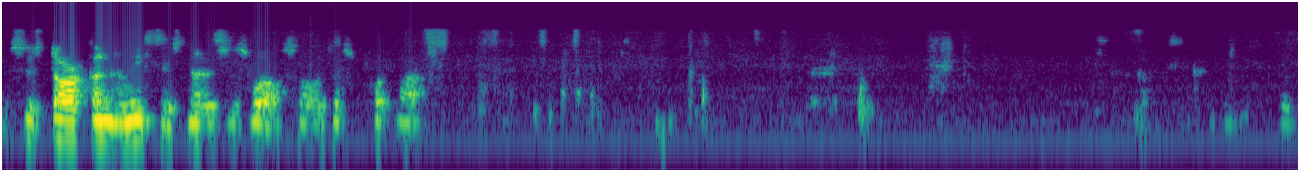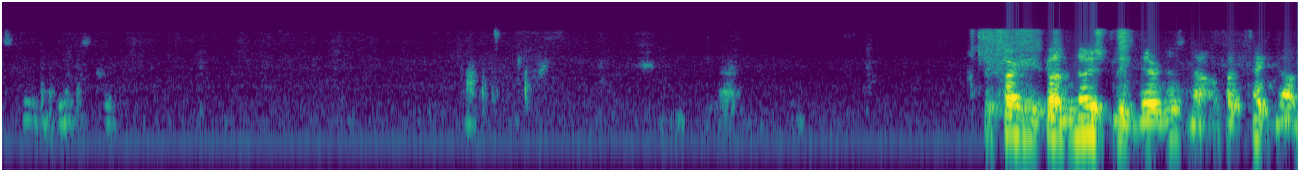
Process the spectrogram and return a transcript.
This is dark underneath his nose as well, so I'll just put that. Looks like he's got a nosebleed there, doesn't it? If I take that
